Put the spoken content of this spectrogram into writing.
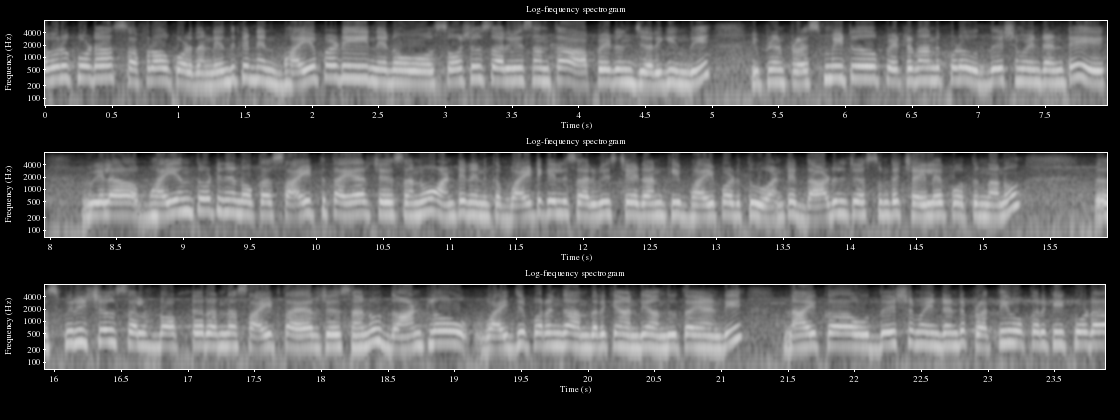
ఎవరు కూడా సఫర్ అవ్వకూడదండి. ఎందుకంటే నేను భయపడి నేను సోషల్ సర్వీస్ అంతా ఆపేయడం జరిగింది. ఇప్పుడు నేను ప్రెస్ మీట్ పెట్టడానికి కూడా ఉద్దేశం ఏంటంటే వీళ్ళ భయంతో నేను ఒక సైట్ తయారు చేశాను. అంటే నేను ఇంకా బయటకు వెళ్ళి సర్వీస్ చేయడానికి భయపడుతూ అంటే దాడులు చేస్తుంటే చేయలేకపోతున్నాను. స్పిరిచువల్ సెల్ఫ్ డాక్టర్ అన్న సైట్ తయారు చేశాను. దాంట్లో వైద్యపరంగా అందరికీ అన్ని అందుతాయండి. నా యొక్క ఉద్దేశం ఏంటంటే ప్రతి ఒక్కరికి కూడా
